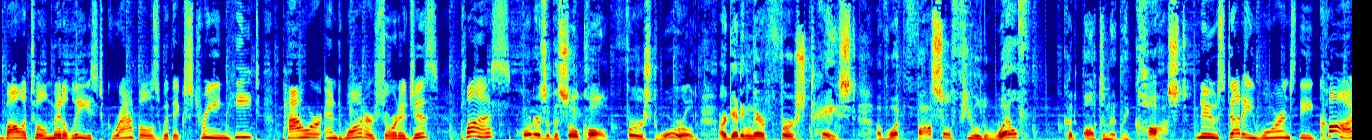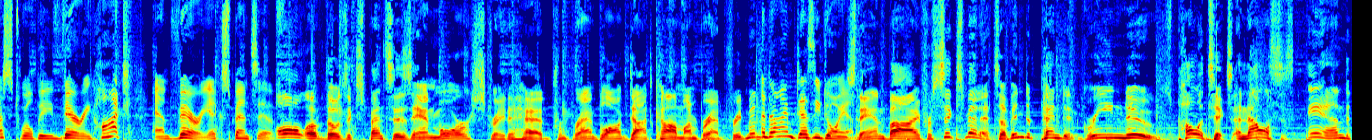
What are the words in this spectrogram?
Volatile Middle East grapples with extreme heat, power, and water shortages. Plus, corners of the so called First World are getting their first taste of what fossil fueled wealth could ultimately cost. New study warns the cost will be very hot and very expensive. All of those expenses and more straight ahead from BradBlog.com. I'm Brad Friedman. And I'm Desi Doyen. Stand by for six minutes of independent green news, politics, analysis, and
